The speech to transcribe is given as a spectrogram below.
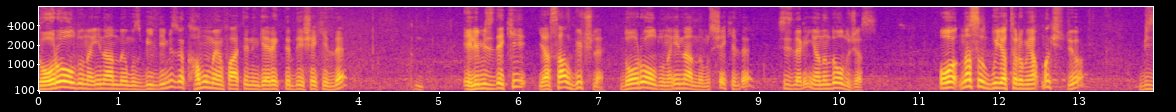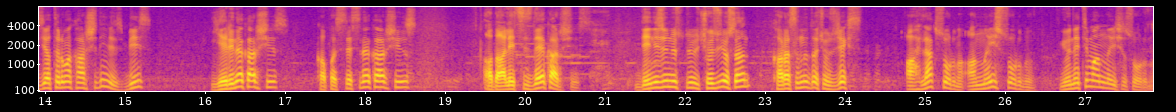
doğru olduğuna inandığımız, bildiğimiz ve kamu menfaatinin gerektirdiği şekilde elimizdeki yasal güçle doğru olduğuna inandığımız şekilde sizlerin yanında olacağız. O nasıl bu yatırımı yapmak istiyor? Biz yatırıma karşı değiliz. Biz yerine karşıyız, kapasitesine karşıyız, adaletsizliğe karşıyız. Denizin üstünü çözüyorsan karasını da çözeceksin. Ahlak sorunu, anlayış sorunu, yönetim anlayışı sorunu.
